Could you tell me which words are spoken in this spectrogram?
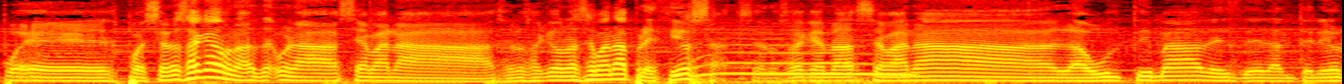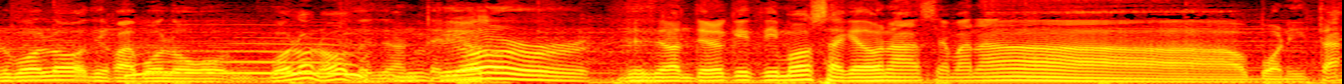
Pues, pues se nos ha quedado una, una semana se nos ha quedado una semana preciosa se nos ha quedado una semana la última desde el anterior bolo digo bolo bolo no desde el anterior Desde lo anterior que hicimos se ha quedado una semana bonita.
